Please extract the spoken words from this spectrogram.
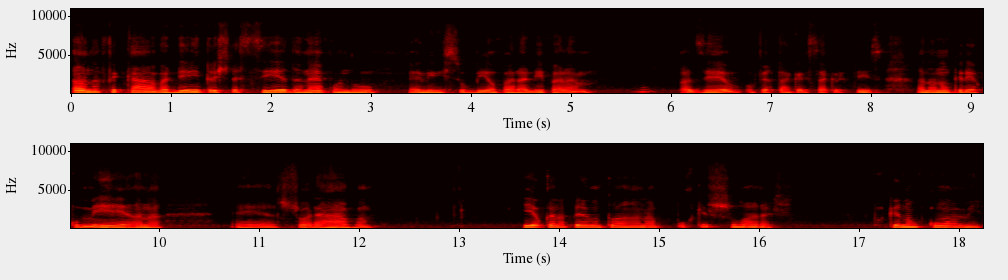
Ana ficava ali entristecida, né? Quando eles subiam para ali para fazer, ofertar aquele sacrifício. Ana não queria comer, Ana é, chorava. E Eucana perguntou a Ana, por que choras? Por que não comes?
